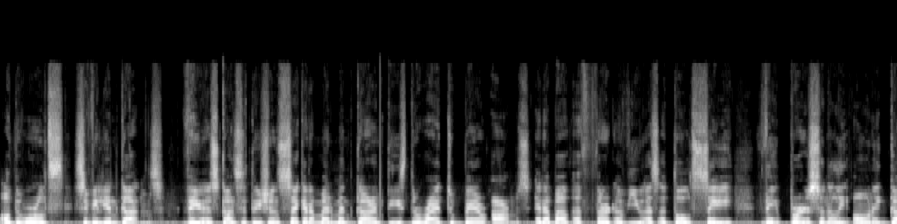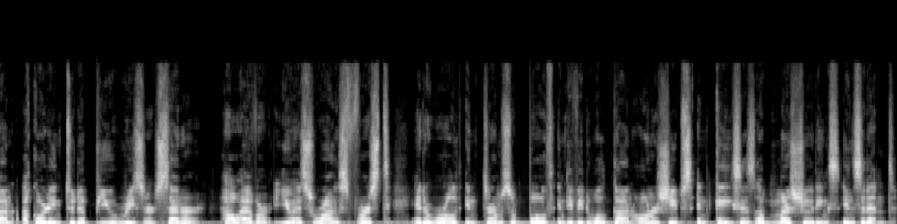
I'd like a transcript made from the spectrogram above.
of the world's civilian guns. The U.S. Constitution's Second Amendment guarantees the right to bear arms, and about a third of U.S. adults say they personally own a gun, according to the Pew Research Center. However, U.S. ranks first in the world in terms of both individual gun ownerships and cases of mass shootings incident.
